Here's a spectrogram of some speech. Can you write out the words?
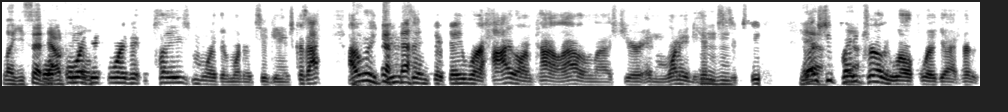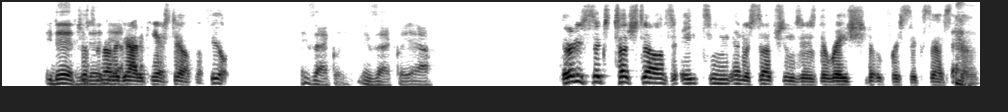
like you said, or, downfield. Or that, or that plays more than one or two games. Because I, I really do think that they were high on Kyle Allen last year and wanted him mm-hmm. to succeed. He yeah, actually played yeah. fairly well before he got hurt. He did. Just he did, another yeah. guy that can't stay on the field. Exactly. Exactly. Yeah. 36 touchdowns, 18 interceptions is the ratio for success. Though.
